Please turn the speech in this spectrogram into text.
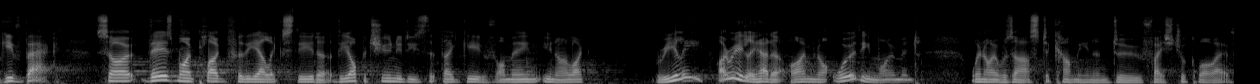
give back. So there's my plug for the Alex Theatre, the opportunities that they give. I mean, you know, like, really? I really had a I'm not worthy moment when I was asked to come in and do Facechook Live,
